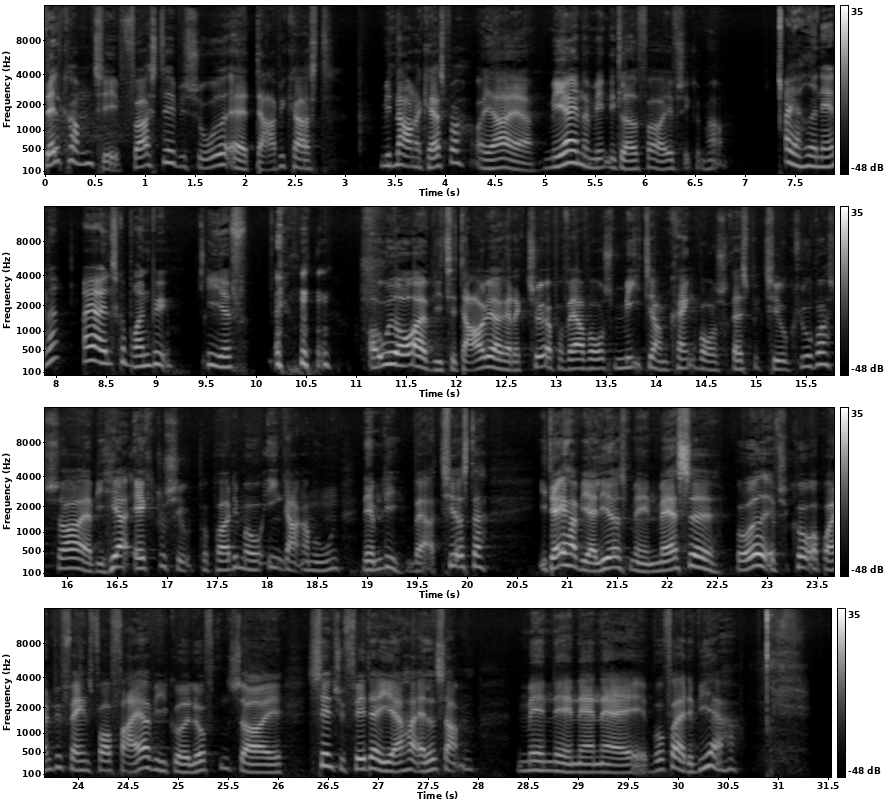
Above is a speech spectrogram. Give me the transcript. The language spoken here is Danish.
Velkommen til første episode af Derbycast. Mit navn er Kasper, og jeg er mere end almindelig glad for FC København. Og jeg hedder Nana, og jeg elsker Brøndby IF. Og udover at vi til daglig er redaktører på hver vores medier omkring vores respektive klubber, så er vi her eksklusivt på Podimo en gang om ugen, nemlig hver tirsdag. I dag har vi allieret os med en masse både FCK og Brøndby-fans for at fejre, at vi er gået i luften, så øh, sindssygt fedt, at I er her alle sammen. Men øh, Nana, hvorfor er det, vi er her?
